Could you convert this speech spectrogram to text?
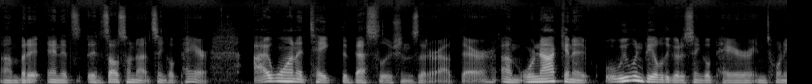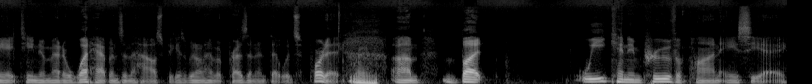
um, but it, and it's it's also not single payer. I want to take the best solutions that are out there. Um, we're not going to we wouldn't be able to go to single payer in 2018 no matter what happens in the house because we don't have a president that would support it. Right. um, but we can improve upon ACA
